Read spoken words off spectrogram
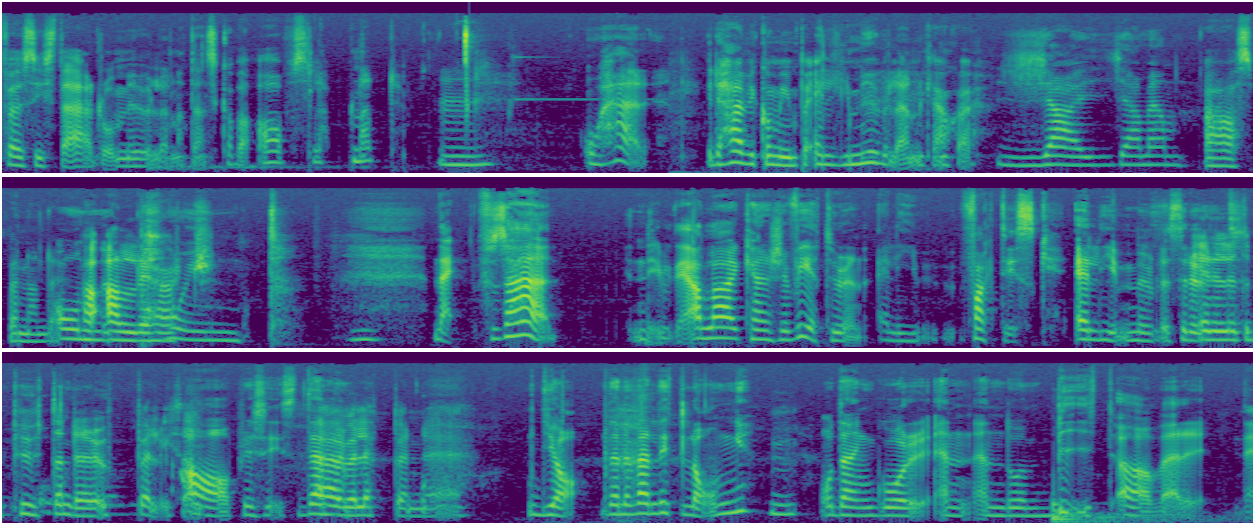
För sista är då mulen, att den ska vara avslappnad. Mm. Och här, Är det här vi kommer in på älgmulen kanske? jajamän. Ja, spännande. On Har aldrig hört. point. Nej, för så här. Alla kanske vet hur en älg, faktisk älgmule ser ut. Är den lite putande där uppe liksom? Ja, precis. Den, Överläppen. Eh, Ja, den är väldigt lång Mm. och den går en, ändå en bit över eh,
